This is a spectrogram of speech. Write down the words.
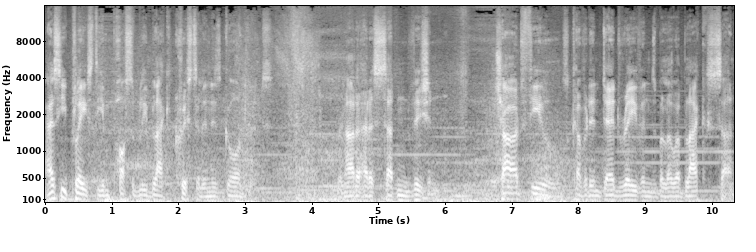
As he placed the impossibly black crystal in his gauntlet, Reynardo had a sudden vision. Charred fields covered in dead ravens below a black sun.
